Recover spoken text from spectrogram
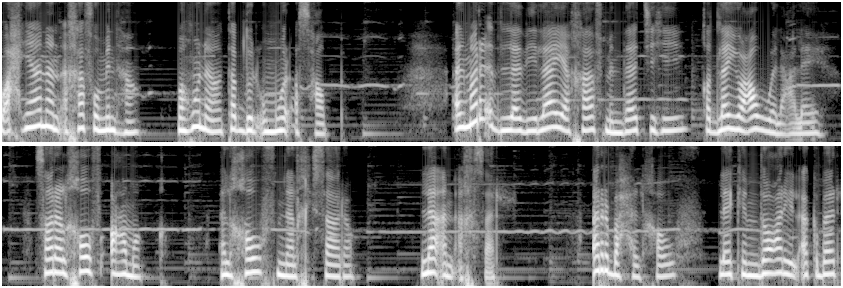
وأحيانا أخاف منها وهنا تبدو الأمور أصعب. المرء الذي لا يخاف من ذاته قد لا يعول عليه، صار الخوف أعمق، الخوف من الخسارة، لا أن أخسر. أربح الخوف، لكن ذعري الأكبر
